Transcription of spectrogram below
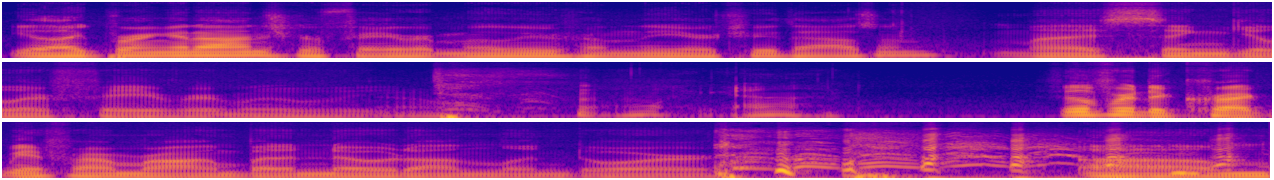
You like Bring It On? It's your favorite movie from the year 2000? My singular favorite movie. Oh my god. Feel free to correct me if I'm wrong, but a note on Lindor. um,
